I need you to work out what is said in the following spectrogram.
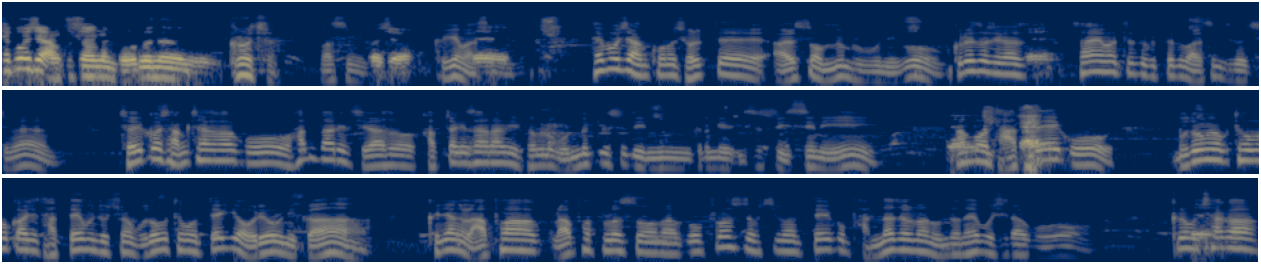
해보지 않고서는 모르는 그렇죠. 맞습니다. 거죠. 그게 맞습니다. 해보지 않고는 절대 알 수 없는 부분이고 그래서 제가 네. 사장님한테도 그때도 말씀드렸지만 저희 거 장착하고 한 달이 지나서 갑자기 사람이 별로 못 느낄 수도 있는 그런 게 있을 수 있으니 네. 한번 다 떼고 무동력 터보까지 다 떼면 좋지만 무동력 터보는 떼기 어려우니까 그냥 라파 라파 플러스 원하고 플러스 접지만 떼고 반나절만 운전해 보시라고 그러면 네. 차가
